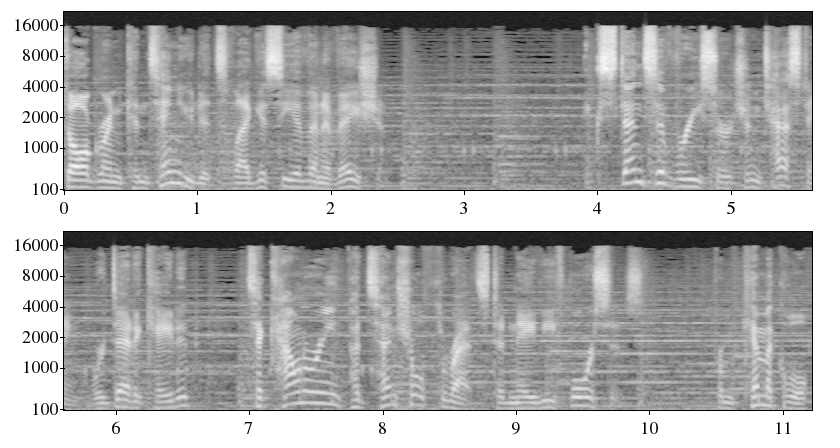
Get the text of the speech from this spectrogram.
Dahlgren continued its legacy of innovation. Extensive research and testing were dedicated to countering potential threats to Navy forces from chemical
